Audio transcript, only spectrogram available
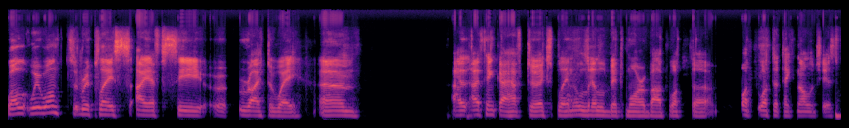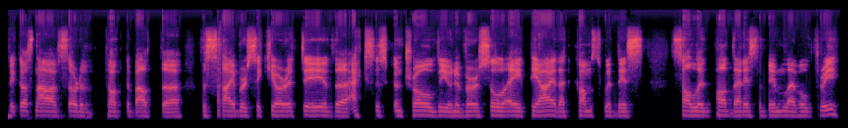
Well, we won't replace IFC uh, right away. Um, I, I, think I have to explain a little bit more about what the what what the technology is because now I've sort of talked about the the cyber security, the access control, the universal API that comes with this solid pod that is the BIM level 3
